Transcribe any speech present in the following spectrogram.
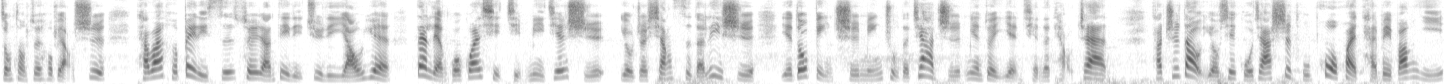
总统最后表示，台湾和贝里斯虽然地理距离遥远，但两国关系紧密坚实，有着相似的历史，也都秉持民主的价值，面对眼前的挑战。他知道有些国家试图破坏台贝邦谊，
